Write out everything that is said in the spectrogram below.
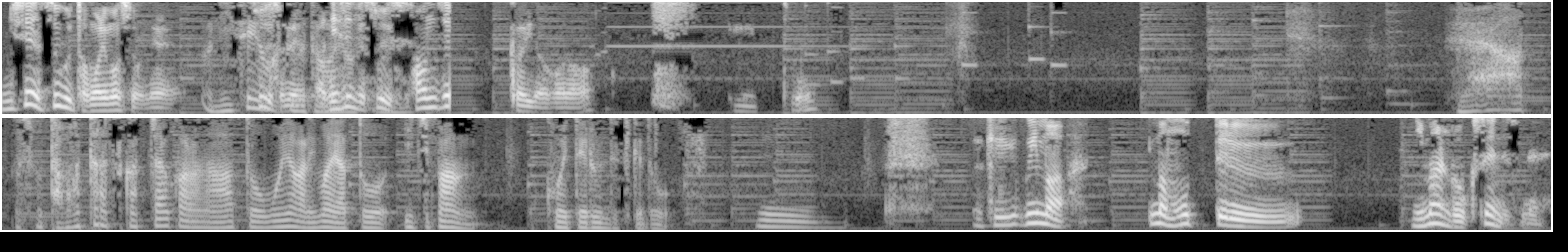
2000すぐ溜まりますよね。2000そうですね。はすぐあ2000貯まりま、ですそうです。3000回だから。えーっと、いやー、私も溜まったら使っちゃうからなと思いながら、今やっと1万超えてるんですけど。うん。結局今、今持ってる2万6000ですね。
